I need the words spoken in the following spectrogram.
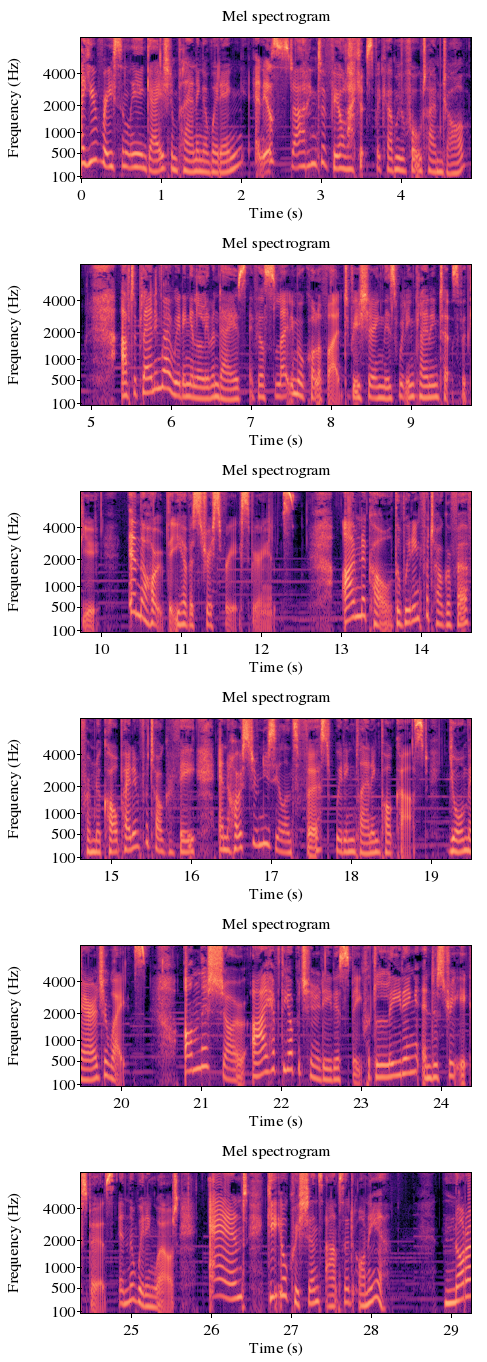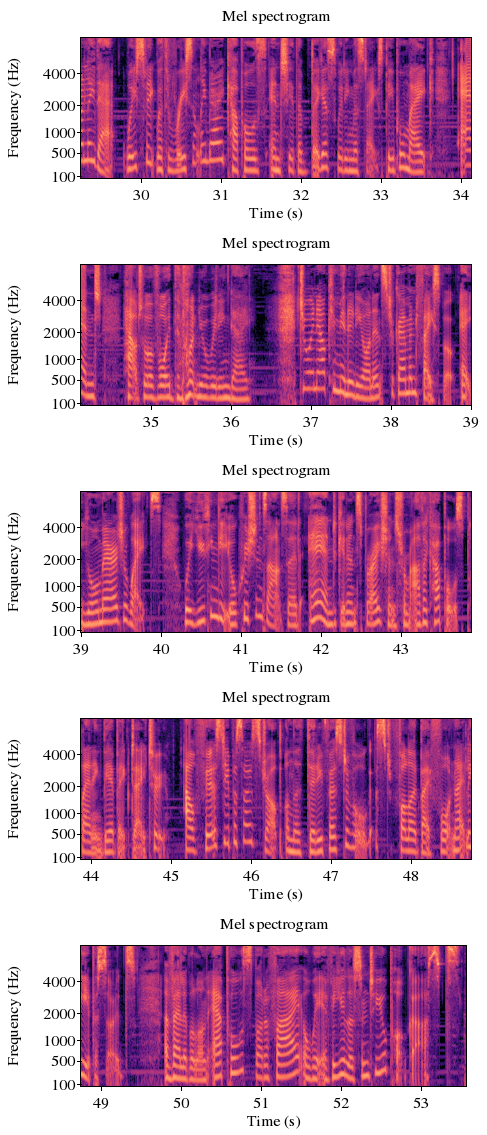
Are you recently engaged in planning a wedding and you're starting to feel like it's become your full time job? After planning my wedding in 11 days, I feel slightly more qualified to be sharing these wedding planning tips with you in the hope that you have a stress free experience. I'm Nicole, the wedding photographer from Nicole Paton Photography and host of New Zealand's first wedding planning podcast, Your Marriage Awaits. On this show, I have the opportunity to speak with leading industry experts in the wedding world and get your questions answered on air. Not only that, we speak with recently married couples and share the biggest wedding mistakes people make and how to avoid them on your wedding day. Join our community on Instagram and Facebook at Your Marriage Awaits, where you can get your questions answered and get inspirations from other couples planning their big day too. Our first episodes drop on the 31st of August, followed by fortnightly episodes. Available on Apple, Spotify, or wherever you listen to your podcasts.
